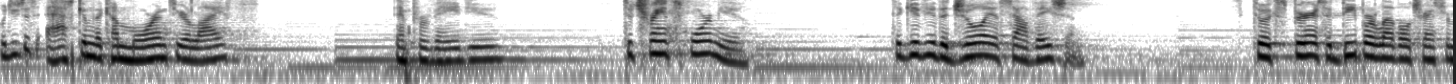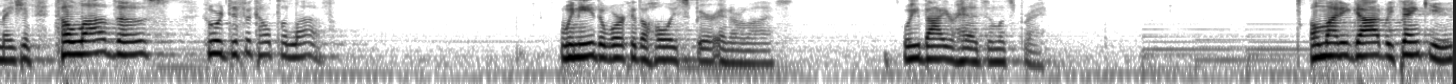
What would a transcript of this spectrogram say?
Would you just ask Him to come more into your life and pervade you, to transform you, to give you the joy of salvation, to experience a deeper level of transformation, to love those who are difficult to love? We need the work of the Holy Spirit in our lives. You bow your heads and let's pray? Almighty God, we thank you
